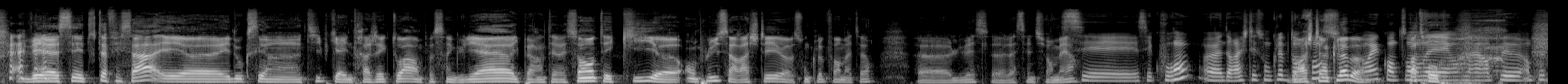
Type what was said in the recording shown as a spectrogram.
Mais euh, c'est tout à fait ça. Et, euh, et donc, c'est un type qui a une trajectoire un peu singulière, hyper intéressante, et qui, euh, en plus, a racheté euh, son club formateur, euh, l'US euh, La Seine-sur-Mer. C'est c'est courant euh, de racheter son club De racheter un club? Ouais, quand Pas on, trop. est- on a un peu, un peu de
